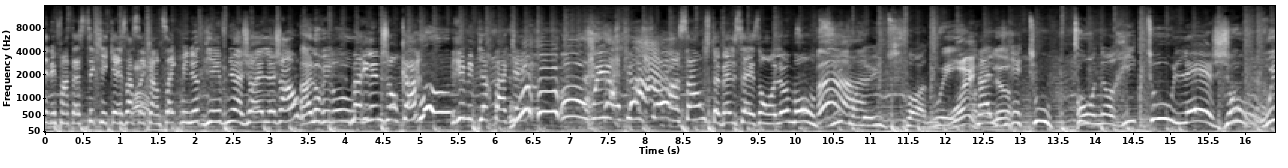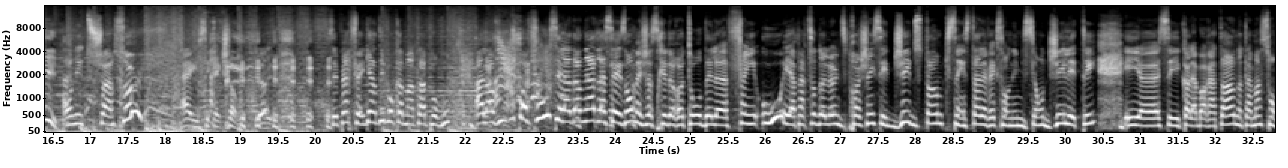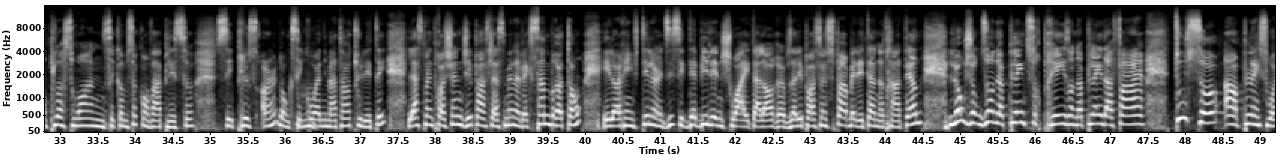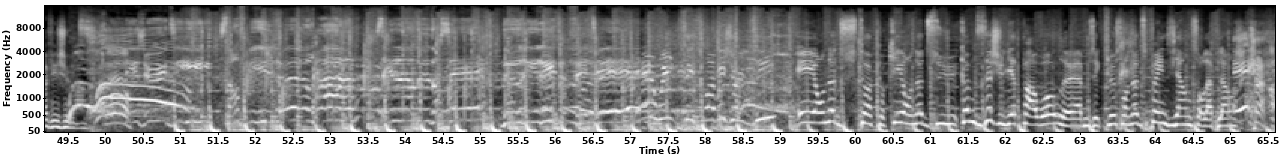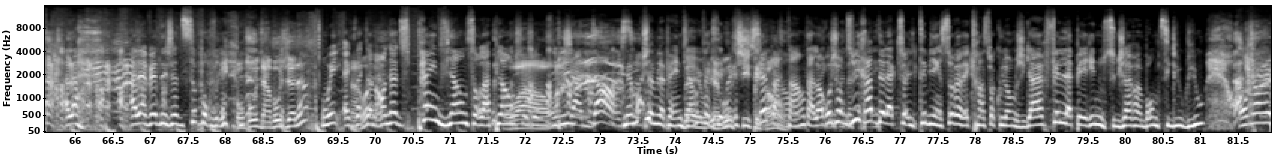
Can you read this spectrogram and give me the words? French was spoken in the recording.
et les Fantastiques. Il est 15h55 minutes. Bienvenue à Joël Legendre. Allô, Véro! Marilyn Jonca. Rémi-Pierre Paquin. Oh oui, on finit ça ensemble, cette belle saison-là. Mon Dieu, qu'on a eu du fun. Oui. Ouais. Malgré tout, on a ri tous les jours. Oui! On est chanceux? Hey, c'est quelque chose. C'est parfait. Gardez vos commentaires pour vous. Alors, virez pas fou, c'est la dernière de la saison, mais je serai de retour dès le fin août. Et à partir de lundi prochain, c'est Jay du Temple qui s'installe avec son émission Jay l'été. Et euh, ses collaborateurs, notamment son Plus One, c'est comme ça qu'on va appeler ça. C'est plus un, donc c'est co-animateur tout l'été. La semaine prochaine, Jay passe la semaine avec Sam Breton. Et leur invité lundi, c'est Debbie Lynch White. Alors, euh, vous allez passer un super bel été à notre antenne. Là, aujourd'hui, on a plein de surprises, on a plein d'affaires. Tout ça en plein soirée jeudi. Les jeudis, sans fil a du stock, OK? On a du, comme disait Juliette Powell euh, à Musique Plus, on a du pain de viande sur la planche. elle, a- elle avait déjà dit ça pour vrai. Pour beau, dans Beauce-de-là? Oui, exactement. Ah ouais? On a du pain de viande sur la planche Wow. aujourd'hui. J'adore Mais moi, j'aime le pain de Ben viande. oui. fait que Ben c'est- moi je aussi, suis c'est très bon. partante. Alors aujourd'hui, rap de l'actualité, bien sûr, avec François Coulombe-Giguère. Phil Lapéry nous suggère un bon petit glouglou. On a un,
